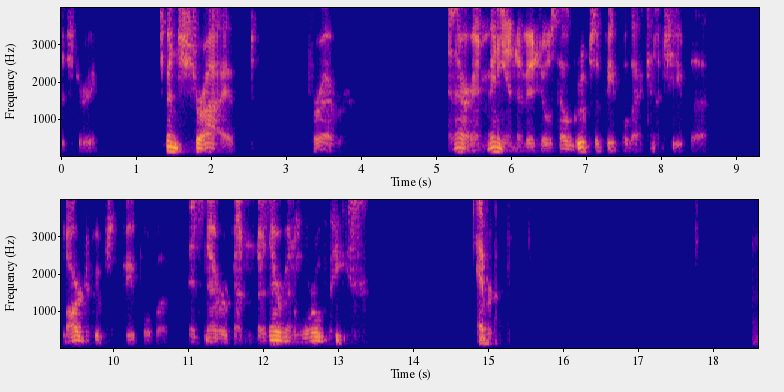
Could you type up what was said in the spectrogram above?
history it's been strived forever and there are many individuals, whole groups of people that can achieve that. Large groups of people, but it's never been there's never been world peace. Ever. Um,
